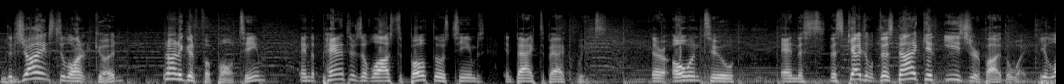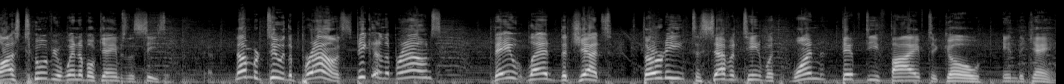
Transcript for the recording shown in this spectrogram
The mm-hmm. Giants still aren't good. They're not a good football team. And the Panthers have lost to both those teams in back to back weeks. They're 0 2, and the, the schedule does not get easier, by the way. You lost two of your winnable games of the season. Number two, the Browns. Speaking of the Browns, they led the Jets 30 to 17 with 155 to go in the game.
